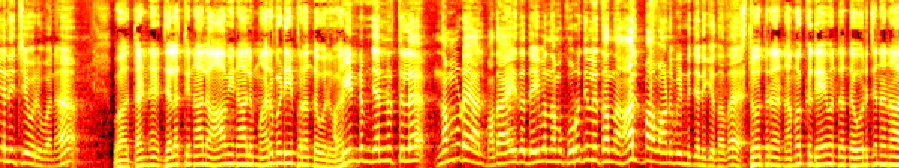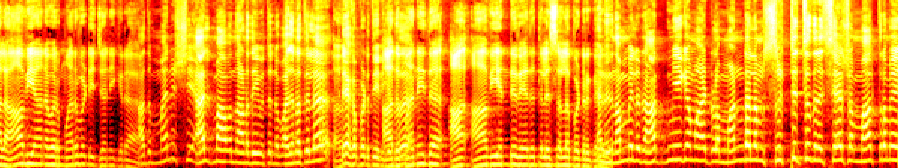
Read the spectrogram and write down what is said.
ജനിച്ച ഒരുവന് வ- தண்ணி ஜலத்தினாலும் ஆவினாலும் மறுபடியும் பிறந்த ஒருவர் വീണ്ടും ജനനത്തില് നമ്മുടെ ആത്മ അതായത് ദൈവം നമുക്ക് ഒറിജിനൽ തന്ന ആത്മാവാണ് വീണ്ടും ജനിക്കുന്നത് ஸ்தோத்திர நமக்கு தேவன் தந்த ஒரிஜினல் ஆவியானவர் மறுபடி ஜனிக்கிறார் അത് മനുഷ്യ ആത്മാവെന്നാണ് ദൈവത്തിന്റെ വചനത്തില് அது രേഖപ്പെടുത്തിയിരിക്കുന്നത് மனித ஆ- ஆவி என்று வேதத்தில் சொல்லப்பட்டிருக்கிறது ഞാൻ നമ്മിൽ ഒരു ആത്മീകമായിട്ടുള്ള മണ്ഡലം സൃഷ്ടിച്ചതിന് ശേഷം മാത്രമേ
